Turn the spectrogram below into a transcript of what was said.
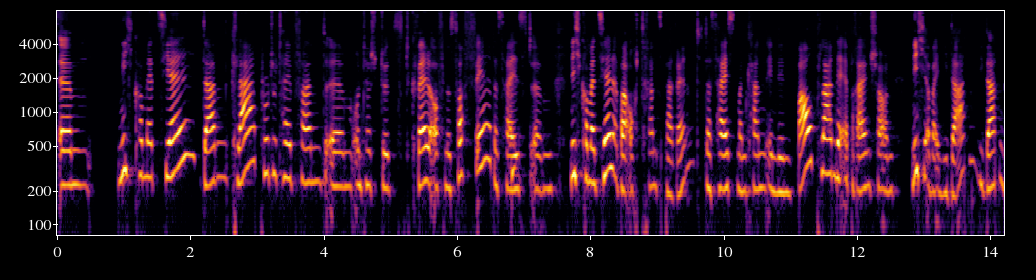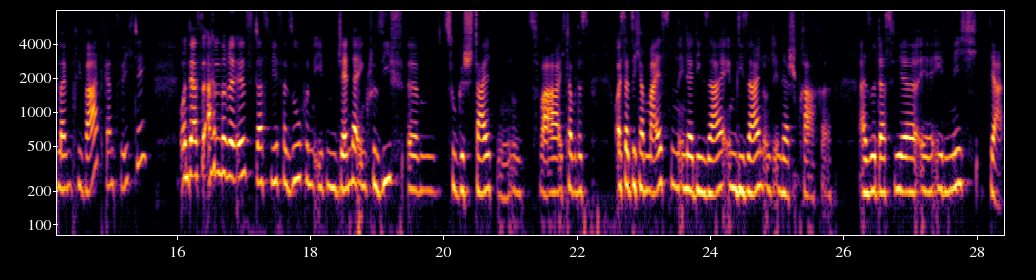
Ähm, nicht kommerziell, dann klar, Prototype Fund ähm, unterstützt quelloffene Software, das heißt ähm, nicht kommerziell, aber auch transparent. Das heißt, man kann in den Bauplan der App reinschauen, nicht aber in die Daten. Die Daten bleiben privat, ganz wichtig. Und das andere ist, dass wir versuchen, eben gender-inklusiv ähm, zu gestalten. Und zwar, ich glaube, das äußert sich am meisten in der Design, im Design und in der Sprache. Also, dass wir äh, eben nicht, ja,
